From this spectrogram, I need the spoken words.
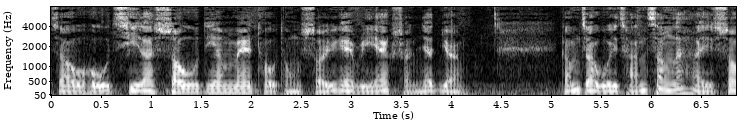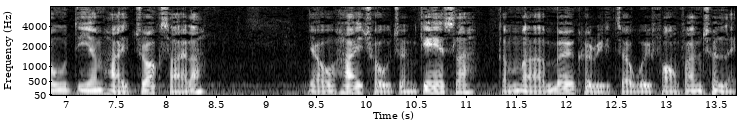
就好似咧 sodium metal 同水嘅 reaction 一樣，咁就會產生咧係 sodium hydroxide 啦，有 hydrogen gas 啦，咁啊 mercury 就會放翻出嚟。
